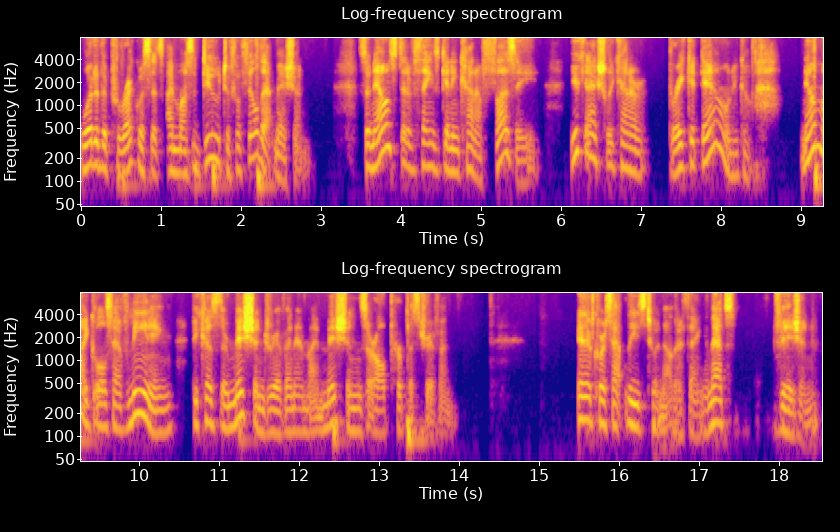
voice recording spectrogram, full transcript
what are the prerequisites I must do to fulfill that mission. So now instead of things getting kind of fuzzy, you can actually kind of break it down and go, now my goals have meaning because they're mission driven and my missions are all purpose driven. And of course, that leads to another thing, and that's vision.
